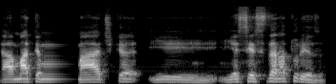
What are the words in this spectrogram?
a matemática e, e a ciência da natureza.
